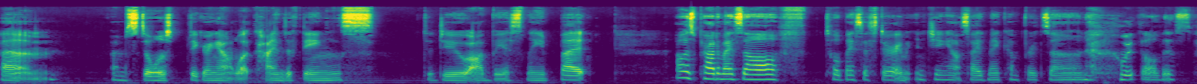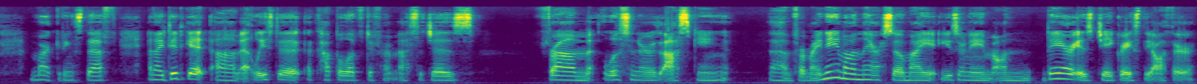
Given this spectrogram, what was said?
Um, I'm still just figuring out what kinds of things to do, obviously. But I was proud of myself. Told my sister I'm inching outside my comfort zone with all this marketing stuff. And I did get um, at least a, a, couple of different messages from listeners asking um, for my name on there. So my username on there is J Grace the author,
